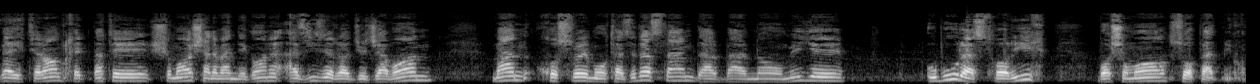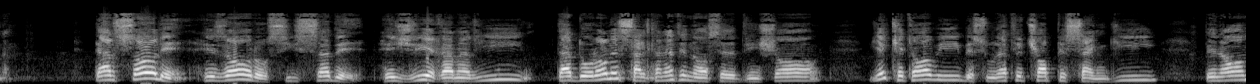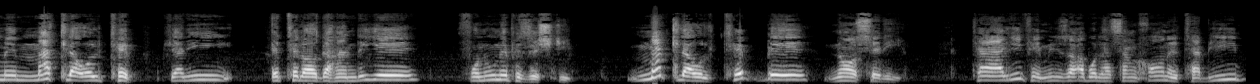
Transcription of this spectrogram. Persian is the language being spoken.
و احترام خدمت شما شنوندگان عزیز رادیو جوان. من خسرو معتزد هستم. در برنامه عبور از تاریخ با شما صحبت می کنم در سال 1300 هجری قمری در دوران سلطنت ناصرالدین شاه یک کتابی به صورت چاپ سنگی به نام مطلع الطب یعنی اطلاع دهنده فنون پزشکی. مطلع الطب ناصری. تعلیف میرزا ابوالحسن خان طبیب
